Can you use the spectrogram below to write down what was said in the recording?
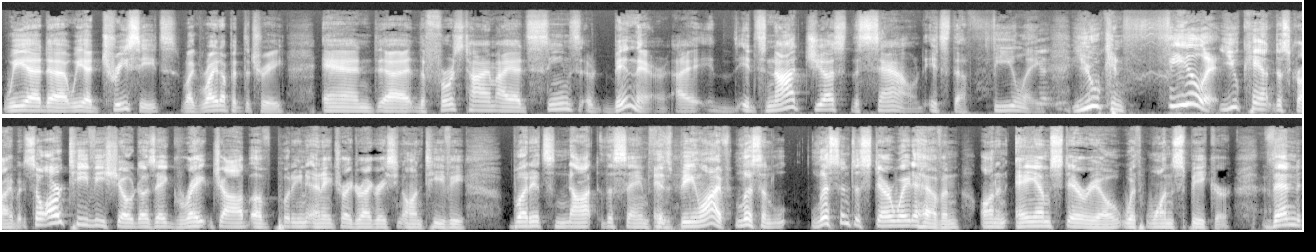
We had uh, we had tree seats, like right up at the tree, and uh, the first time I had seen been there, I it's not just the sound; it's the feeling. You can feel it. You can't describe it. So our TV show does a great job of putting NHRA drag racing on TV, but it's not the same thing. It's being live. Listen, listen to Stairway to Heaven on an AM stereo with one speaker. Then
